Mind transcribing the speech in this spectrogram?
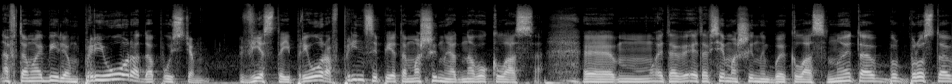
автомобилем Приора, допустим, Веста и Приора, в принципе, это машины одного класса. Э, м, Это, это все машины Б-класса. Но это просто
